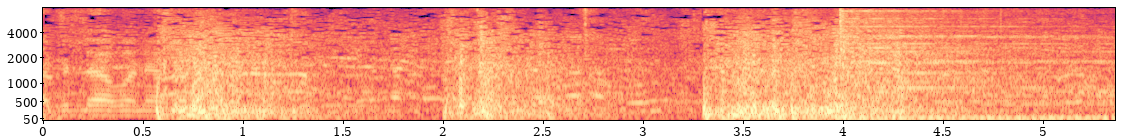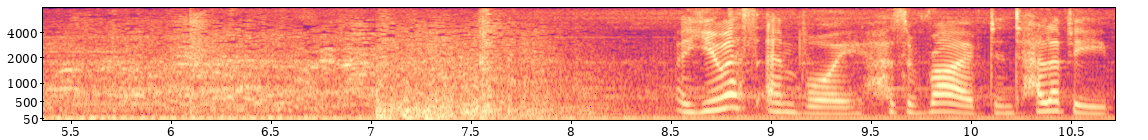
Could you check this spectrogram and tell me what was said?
A US envoy has arrived in Tel Aviv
